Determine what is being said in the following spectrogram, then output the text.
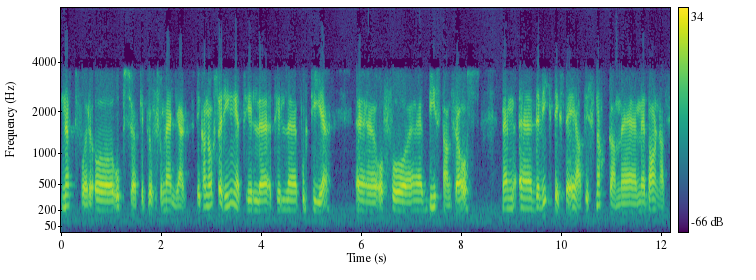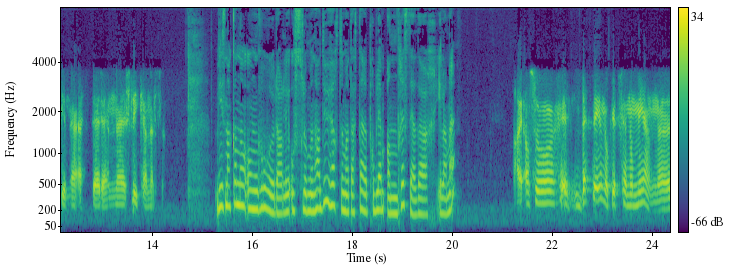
nødt for å oppsøke profesjonell hjelp. De kan også ringe til, til politiet og få bistand fra oss. Men det viktigste er at de snakker med, med barna sine etter en slik hendelse. Vi snakker nå om Groruddal i Oslo, men har du hørt om at dette er et problem andre steder i landet? Nei, altså, Dette er nok et fenomen eh,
